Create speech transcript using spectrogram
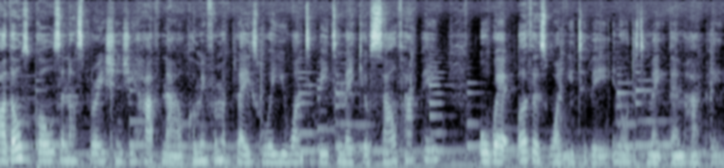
Are those goals and aspirations you have now coming from a place where you want to be to make yourself happy, or where others want you to be in order to make them happy?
